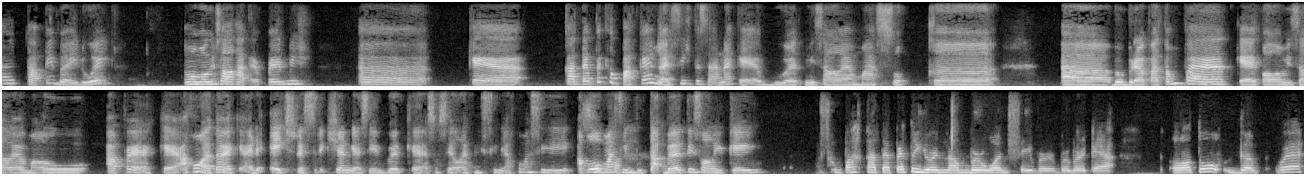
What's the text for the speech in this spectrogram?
eh, tapi by the way, ngomongin soal KTP nih, eh kayak KTP kepake nggak sih ke sana kayak buat misalnya masuk ke eh, beberapa tempat, kayak kalau misalnya mau apa ya, kayak aku nggak tahu ya kayak ada age restriction nggak sih buat kayak social life di sini. Aku masih, aku Sumpah. masih buta banget nih soal UK. Sumpah KTP tuh your number one saver. Bener kayak lo tuh gak pokoknya-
